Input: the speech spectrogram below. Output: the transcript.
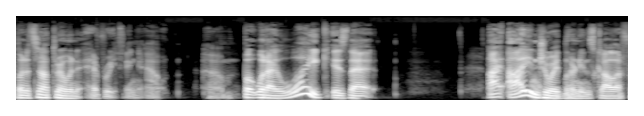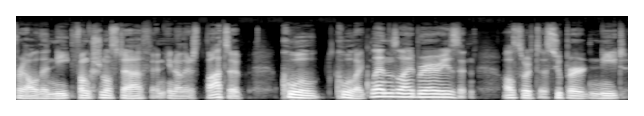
but it's not throwing everything out. Um, but what I like is that I, I enjoyed learning Scala for all the neat functional stuff. And, you know, there's lots of cool, cool like lens libraries and all sorts of super neat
